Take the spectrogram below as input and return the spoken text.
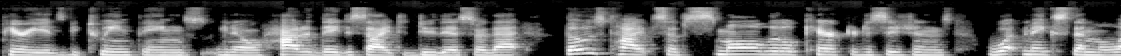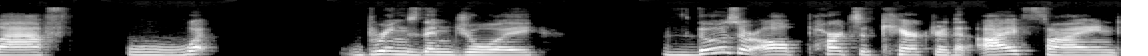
periods between things? You know, how did they decide to do this or that? Those types of small little character decisions, what makes them laugh, what brings them joy. Those are all parts of character that I find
